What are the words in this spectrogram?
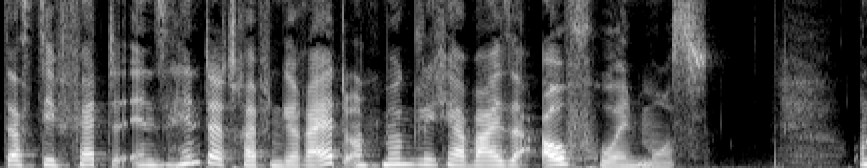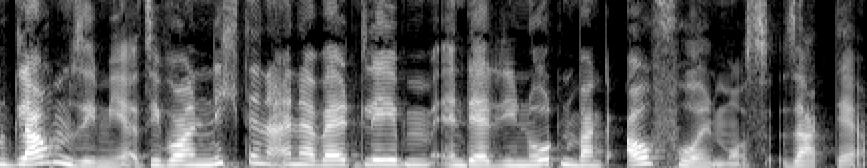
dass die Fed ins Hintertreffen gerät und möglicherweise aufholen muss. Und glauben Sie mir, Sie wollen nicht in einer Welt leben, in der die Notenbank aufholen muss, sagt er.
